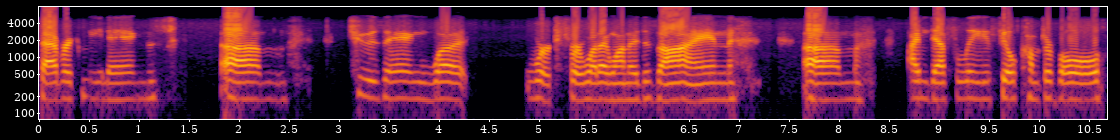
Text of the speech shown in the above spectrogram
fabric meetings, um, choosing what works for what I want to design. Um, I'm definitely feel comfortable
